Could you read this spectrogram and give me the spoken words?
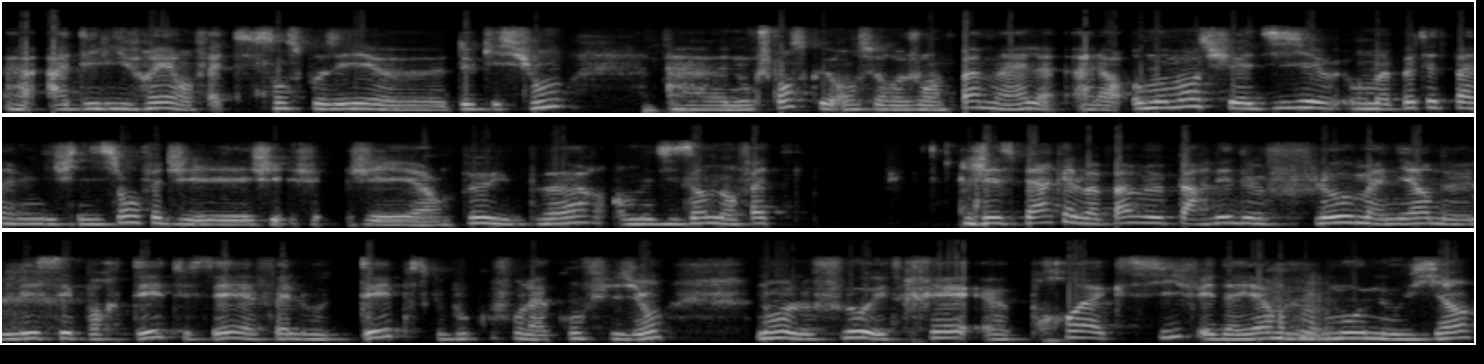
à, délivrer en fait, sans se poser euh, de questions. Euh, donc, je pense qu'on se rejoint pas mal. Alors, au moment où tu as dit, on n'a peut-être pas la même définition, en fait, j'ai un peu eu peur en me disant, mais en fait, J'espère qu'elle va pas me parler de flow, manière de laisser porter, tu sais, FLOT, parce que beaucoup font la confusion. Non, le flow est très euh, proactif et d'ailleurs le mhm. mot nous vient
